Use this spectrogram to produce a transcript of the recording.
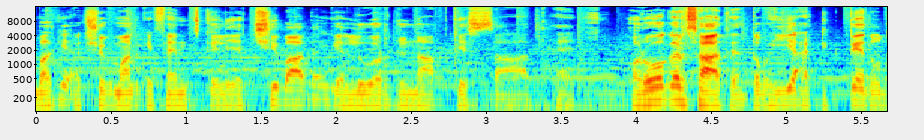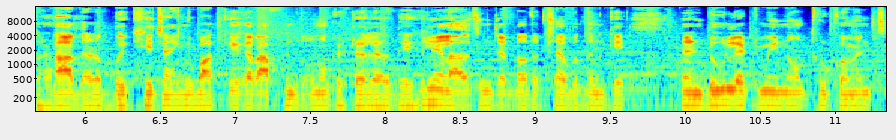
बाकी अक्षय कुमार के फैंस के लिए अच्छी बात है, यल्लू अर्जुन आपके साथ हैं। और वो अगर साथ हैं तो भैया टिकटें तो धड़ाधड़ बिखी जाएँगे। बाकी अगर आपने दोनों के ट्रेलर देख लिए, लाल सिंह चड्डा और रक्षाबंधन के then do let me know through comments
